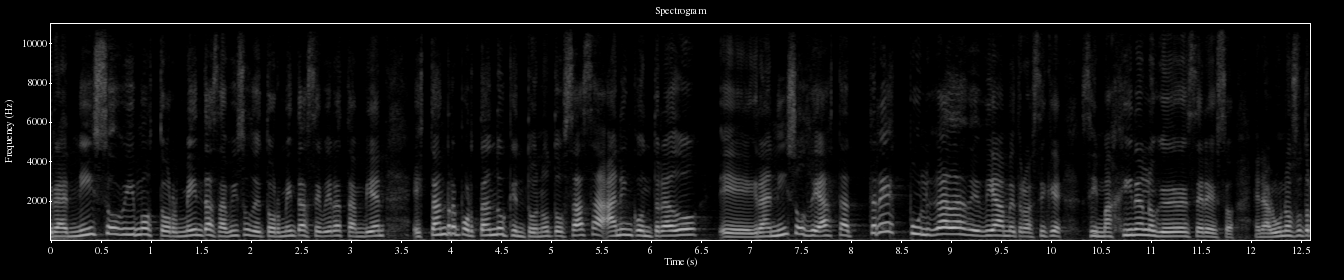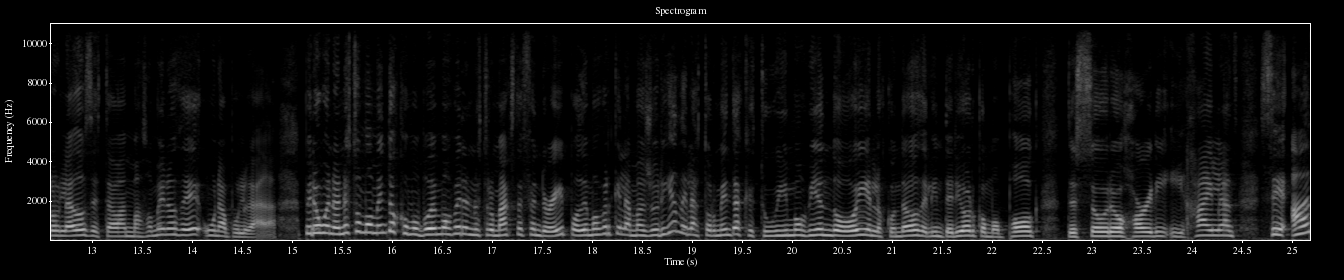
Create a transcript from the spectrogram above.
granizo vimos, tormentas, avisos de tormentas severas también. Están reportando que en Tonotosasa han encontrado eh, granizos de hasta 3 pulgadas de diámetro, así que se imaginan lo que debe ser eso. En algunos otros lados estaban más o menos de una pulgada. Pero bueno, en estos momentos, como podemos ver en nuestro Max Defender 8, podemos ver que la mayoría de las tormentas que estuvimos viendo hoy en los condados del interior, como Polk, DeSoto, Hardy y Highlands, se han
